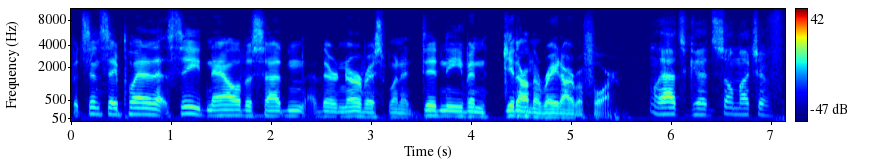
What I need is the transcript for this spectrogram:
but since they planted that seed, now all of a sudden they're nervous when it didn't even get on the radar before. Well, that's good. So much of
